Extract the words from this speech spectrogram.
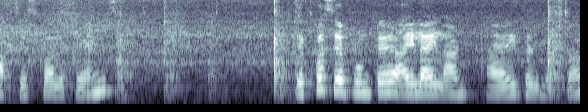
ఆఫ్ చేసుకోవాలి ఫ్రెండ్స్. ఎక్కువసేపు ఉంటే ఆయిల్ ఆయిల్ అవుతుంది మొత్తం.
